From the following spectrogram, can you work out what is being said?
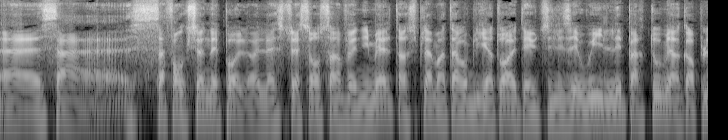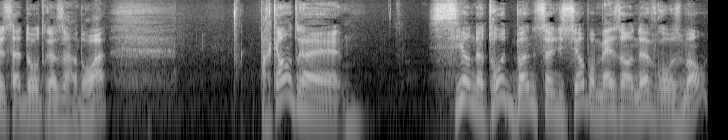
euh, ça ça fonctionnait pas. La situation s'envenimait, le temps supplémentaire obligatoire était utilisé. Oui, il l'est partout, mais encore plus à d'autres endroits. Par contre, euh, si on a trop de bonnes solutions pour Maisonneuve-Rosemont,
